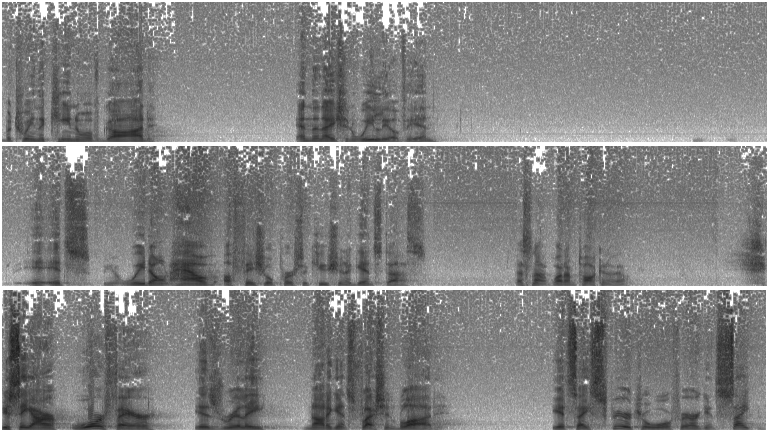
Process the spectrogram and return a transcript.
between the kingdom of God and the nation we live in. It's, you know, we don't have official persecution against us. That's not what I'm talking about. You see, our warfare is really not against flesh and blood, it's a spiritual warfare against Satan.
